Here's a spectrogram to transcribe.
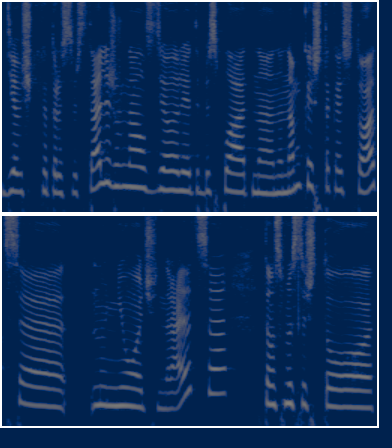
девочки, которые сверстали журнал, сделали это бесплатно. Но нам, конечно, такая ситуация ну, не очень нравится, в том смысле, что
